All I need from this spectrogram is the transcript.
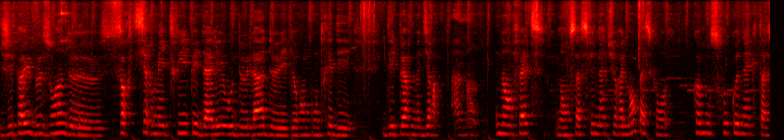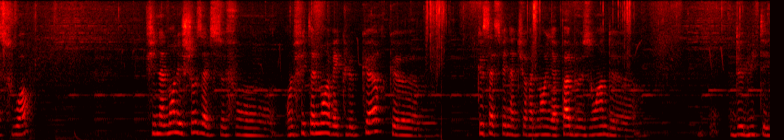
J'ai pas eu besoin de sortir mes tripes et d'aller au-delà de, et de rencontrer des, des peurs, de me dire « Ah non, non en fait, non, ça se fait naturellement parce que comme on se reconnecte à soi, finalement les choses elles se font, on le fait tellement avec le cœur que, que ça se fait naturellement, il n'y a pas besoin de, de lutter.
